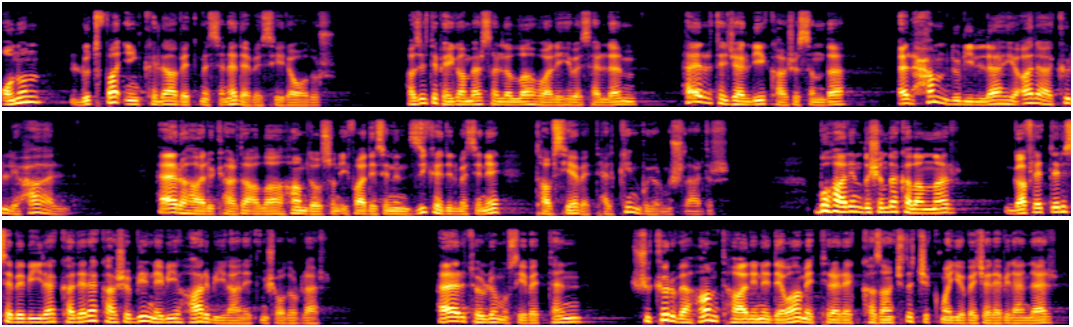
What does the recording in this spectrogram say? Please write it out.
onun lütfa inkılap etmesine de vesile olur. Hz. Peygamber sallallahu aleyhi ve sellem her tecelli karşısında Elhamdülillahi ala külli hal. Her halükarda Allah'a hamdolsun ifadesinin zikredilmesini tavsiye ve telkin buyurmuşlardır. Bu halin dışında kalanlar, gafletleri sebebiyle kadere karşı bir nevi harbi ilan etmiş olurlar. Her türlü musibetten, şükür ve hamd halini devam ettirerek kazançlı çıkmayı becerebilenler,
